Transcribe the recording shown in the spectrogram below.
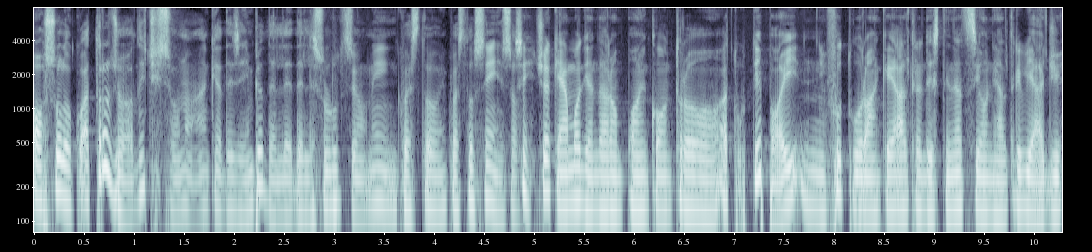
ho solo 4 giorni, ci sono anche ad esempio delle, delle soluzioni in questo, in questo, senso. Sì, cerchiamo di andare un po' incontro a tutti e poi in futuro anche altre destinazioni, altri viaggi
